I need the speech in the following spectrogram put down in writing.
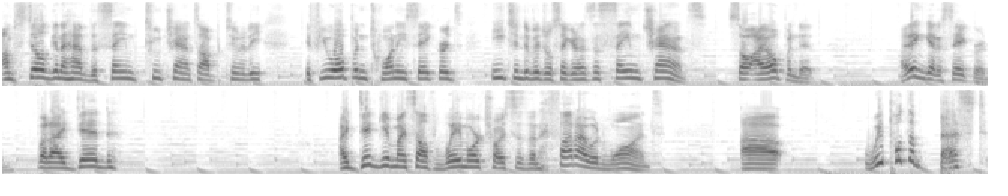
I'm still gonna have the same two-chance opportunity. If you open 20 sacreds, each individual sacred has the same chance. So I opened it. I didn't get a sacred, but I did I did give myself way more choices than I thought I would want. Uh, we pulled the best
